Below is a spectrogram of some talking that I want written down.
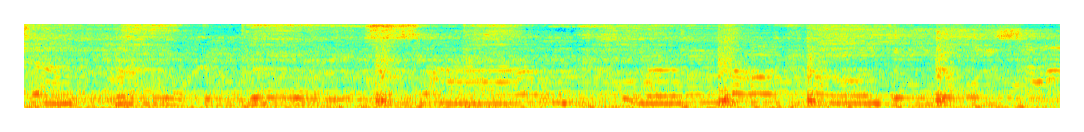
chắc bay từng nơi vì sáng mình nó không từng đồn sáng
